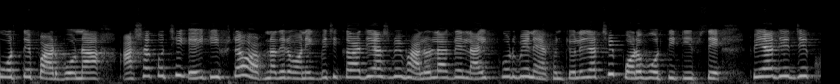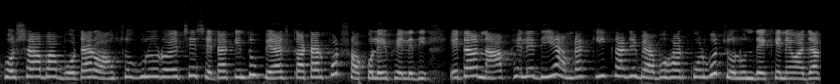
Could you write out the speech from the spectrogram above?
করতে পারব না। আশা করছি এই টিপসটাও আপনাদের অনেক বেশি কাজে আসবে, ভালো লাগলে লাইক করবেন। এখন চলে যাচ্ছি পরবর্তী টিপসে পেঁয়াজের যে খোসা বা বোটার অংশগুলো রয়েছে, সেটা কিন্তু পেঁয়াজ কাটার পর সকলেই ফেলে দিই। এটা না ফেলে দিয়ে আমরা কি কাজে ব্যবহার করব, চলুন দেখে নেওয়া যাক।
